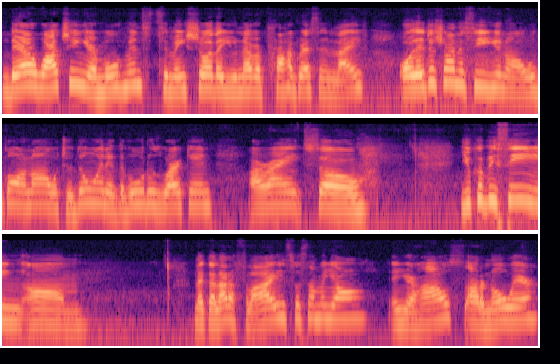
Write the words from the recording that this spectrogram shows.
They are watching your movements to make sure that you never progress in life, or they're just trying to see, you know, what's going on, what you're doing, if the voodoo's working. All right, so you could be seeing um like a lot of flies for some of y'all in your house out of nowhere.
